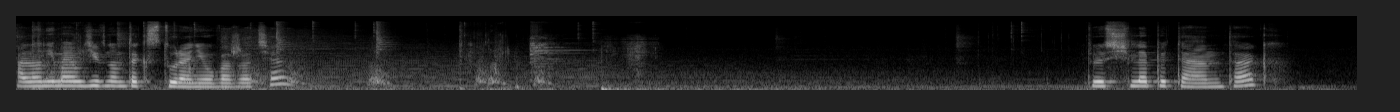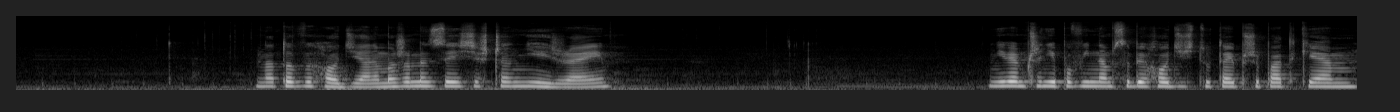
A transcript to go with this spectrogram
Ale oni mają dziwną teksturę, nie uważacie? Tu jest ślepy ten, tak? Na to wychodzi, ale możemy zejść jeszcze niżej. Nie wiem, czy nie powinnam sobie chodzić tutaj przypadkiem...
